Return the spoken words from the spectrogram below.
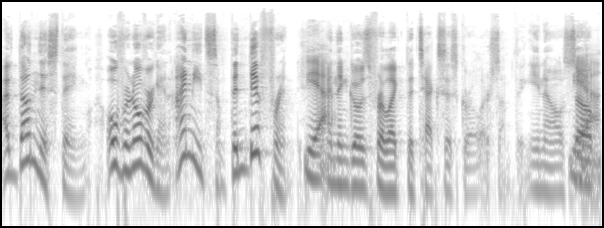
I've done this thing over and over again. I need something different. Yeah. And then goes for like the Texas girl or something, you know? So Yeah.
